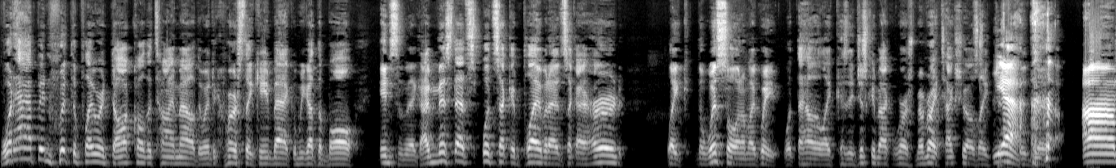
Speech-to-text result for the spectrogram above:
what happened with the play where Doc called the timeout? They went to commercial, they came back, and we got the ball instantly. Like I missed that split second play, but I it's like I heard like the whistle, and I'm like, wait, what the hell? Like because they just came back from commercial. Remember, I texted you, I was like, Yeah. did, Um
